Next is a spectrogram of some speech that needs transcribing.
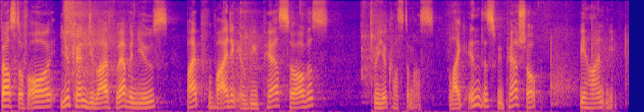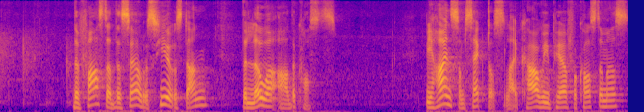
First of all, you can derive revenues by providing a repair service to your customers, like in this repair shop behind me. The faster the service here is done, the lower are the costs. Behind some sectors like car repair for customers,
